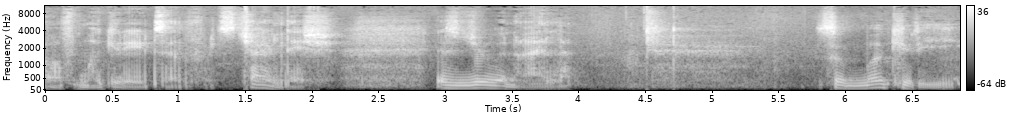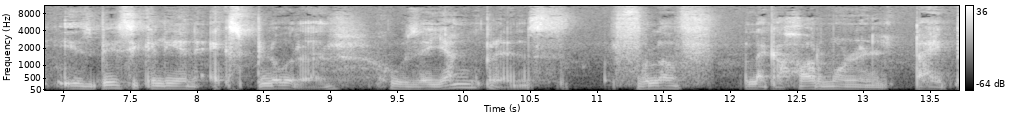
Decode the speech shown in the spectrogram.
of Mercury itself. It's childish, it's juvenile. So, Mercury is basically an explorer who's a young prince, full of like a hormonal type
